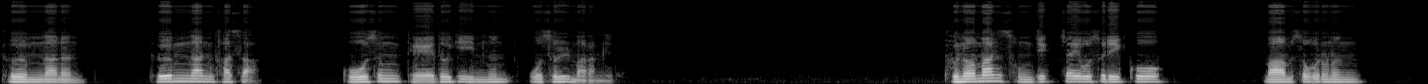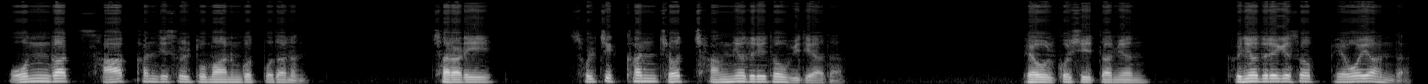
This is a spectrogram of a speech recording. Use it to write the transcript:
금난은 금난 가사, 고승 대덕이 입는 옷을 말합니다. 근엄한 성직자의 옷을 입고 마음속으로는 온갖 사악한 짓을 도모하는 것보다는 차라리 솔직한 저 장녀들이 더 위대하다. 배울 것이 있다면 그녀들에게서 배워야 한다.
